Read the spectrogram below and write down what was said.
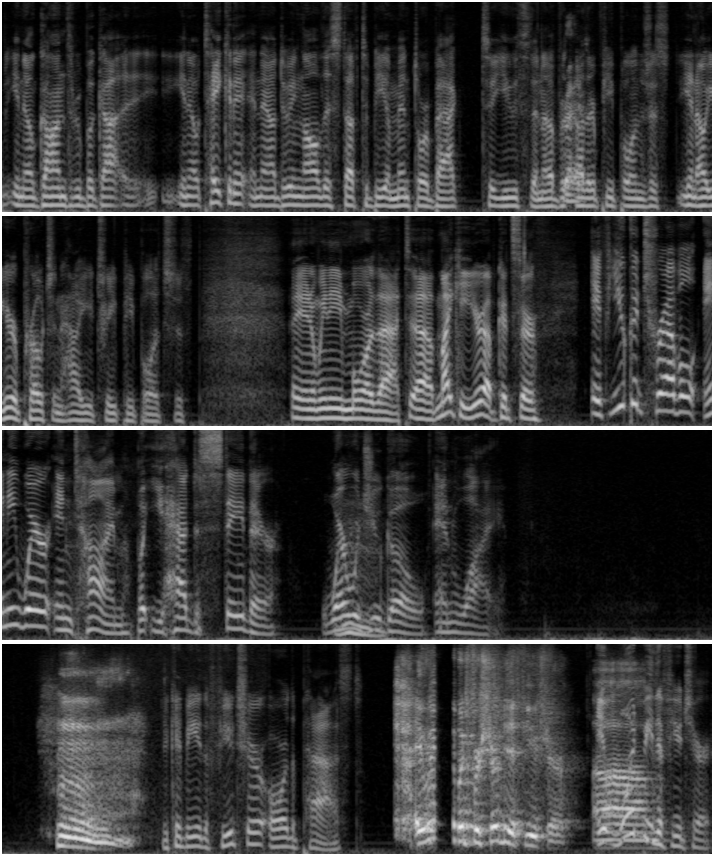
you know gone through but got you know taking it and now doing all this stuff to be a mentor back to youth and other, right. other people and just you know your approach and how you treat people it's just you know we need more of that uh, mikey you're up good sir if you could travel anywhere in time but you had to stay there where mm. would hmm. you go and why Hmm. It could be the future or the past. It would, it would for sure be the future. It would be Um, the future.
